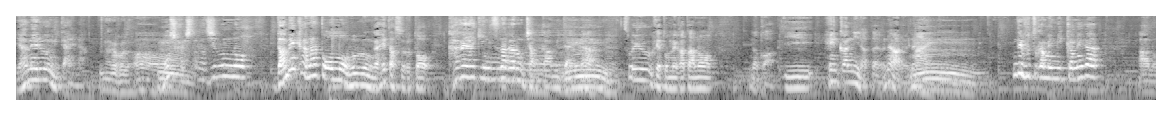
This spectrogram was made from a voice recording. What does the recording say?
やめるみたいな、なるほど。もしかしたら自分のダメかなと思う部分が下手すると輝きにつながるんちゃうかみたいな、うん。そういう受け止め方のなんかいい変換になったよねあれね、はい。うん。で2日目3日目があの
